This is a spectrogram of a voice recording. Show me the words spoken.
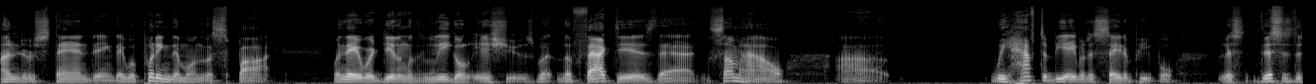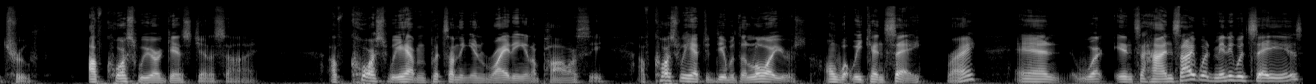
understanding. They were putting them on the spot when they were dealing with legal issues. But the fact is that somehow uh, we have to be able to say to people, listen, this is the truth. Of course, we are against genocide. Of course, we haven't put something in writing in a policy. Of course, we have to deal with the lawyers on what we can say, right? And what, in hindsight, what many would say is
